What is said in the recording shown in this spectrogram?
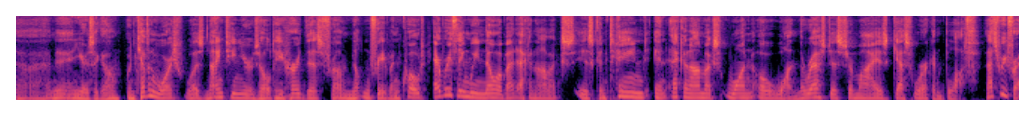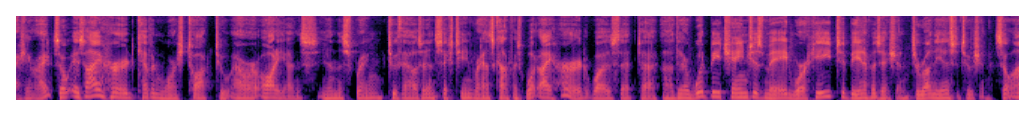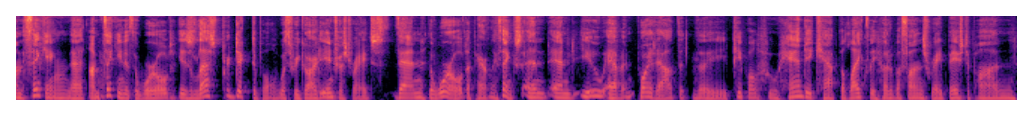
uh, a million years ago. When Kevin Warsh was 19 years old, he heard this from Milton Friedman, quote, everything we know about economics is contained in Economics 101. The rest is surmise, guesswork, and bluff. That's refreshing, right? So as I heard Kevin Warsh talk to our audience in the spring 2016 Grants Conference, what I heard was that uh, uh, there would be changes made were he to be in a position to run the institution. So I'm thinking that I'm thinking that the world is less predictable predictable with regard to interest rates than the world apparently thinks. And and you, Evan, pointed out that the people who handicap the likelihood of a funds rate based upon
